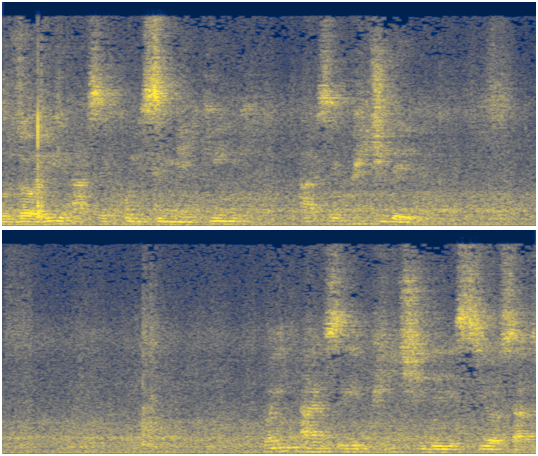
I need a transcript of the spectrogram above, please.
گذاری عرصه پولیسی میکینگ عرصه پیچیده و این عرصه پیچیده سیاست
